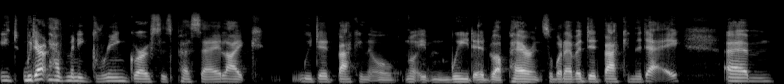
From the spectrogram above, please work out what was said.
we don't have many greengrocers per se, like we did back in the, or not even we did, our parents or whatever did back in the day. Um,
